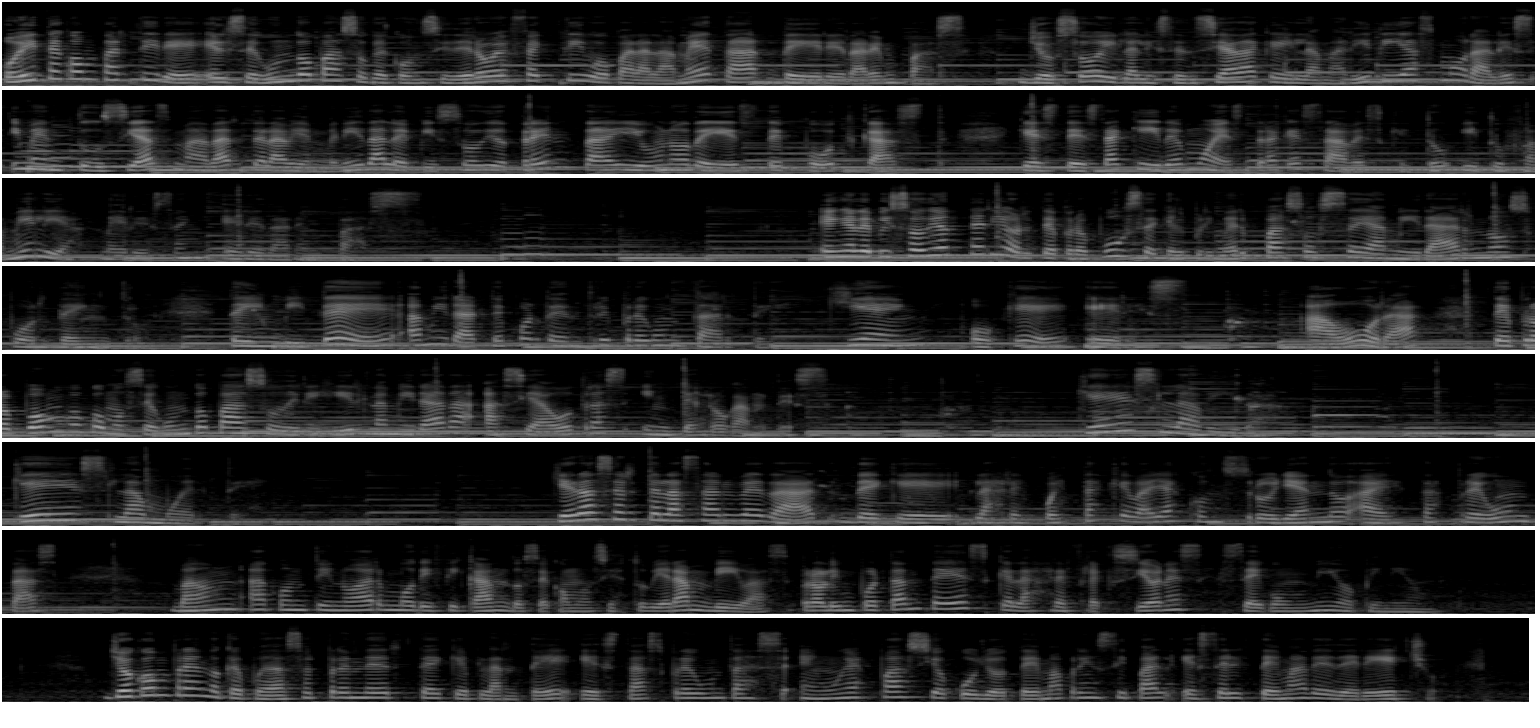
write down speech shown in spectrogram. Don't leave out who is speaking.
Speaker 1: Hoy te compartiré el segundo paso que considero efectivo para la meta de heredar en paz. Yo soy la licenciada Keila Marí Díaz Morales y me entusiasma darte la bienvenida al episodio 31 de este podcast. Que estés aquí demuestra que sabes que tú y tu familia merecen heredar en paz. En el episodio anterior te propuse que el primer paso sea mirarnos por dentro. Te invité a mirarte por dentro y preguntarte, ¿quién o qué eres? Ahora te propongo como segundo paso dirigir la mirada hacia otras interrogantes. ¿Qué es la vida? ¿Qué es la muerte? Quiero hacerte la salvedad de que las respuestas que vayas construyendo a estas preguntas van a continuar modificándose como si estuvieran vivas, pero lo importante es que las reflexiones según mi opinión. Yo comprendo que pueda sorprenderte que plantee estas preguntas en un espacio cuyo tema principal es el tema de derecho.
